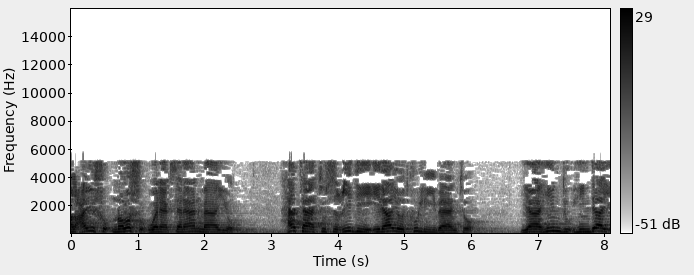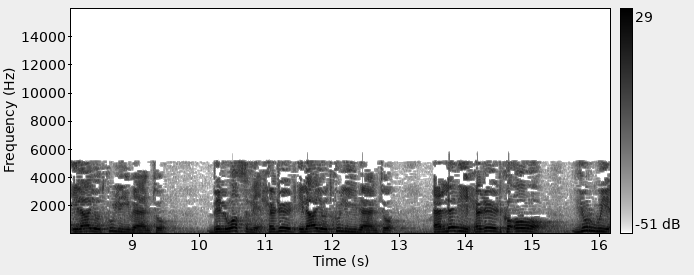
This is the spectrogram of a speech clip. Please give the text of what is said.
Alcayshu noloshu wanaagsanaan maayo. Xataa tuscidii ilaayood ku liibaanto. Yaa hindu hindaay ilaayood ku liibaanto. Bilwasli xidhiidh ilaayood ku liibaanto الذي حريرك أو يروي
